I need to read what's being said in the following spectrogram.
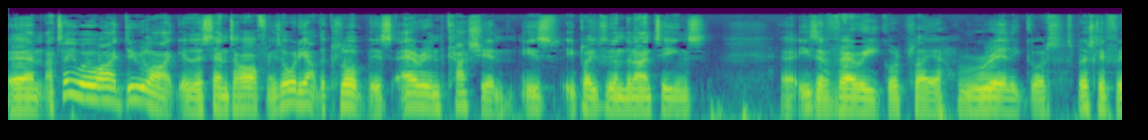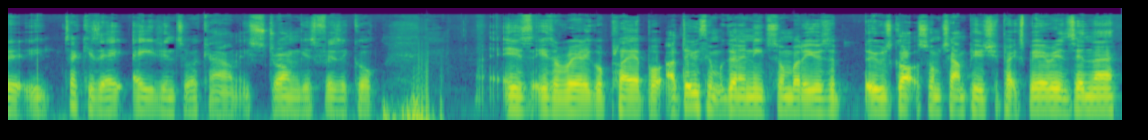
Um, I tell you what I do like as a centre half, and he's already at the club. Is Eiran Cashin? He's he plays for the under 19s uh, he's a very good player, really good, especially if he take his age into account. He's strong, he's physical. He's he's a really good player, but I do think we're going to need somebody who's a, who's got some championship experience in there.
